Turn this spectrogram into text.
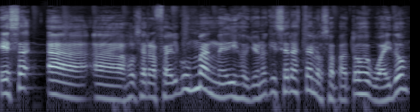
Esa a, José Rafael Guzmán me dijo: Yo no quisiera estar en los zapatos de Guaidó,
